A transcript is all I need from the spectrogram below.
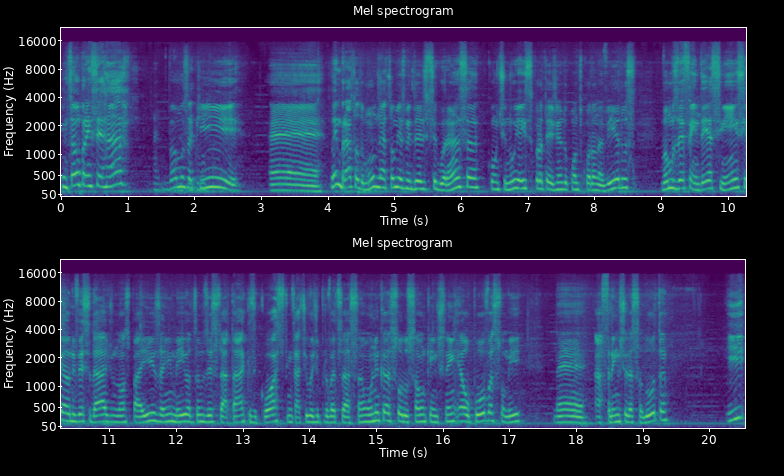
Então, para encerrar, vamos aqui é, lembrar todo mundo, né? Tome as medidas de segurança, continue aí se protegendo contra o coronavírus. Vamos defender a ciência e a universidade no nosso país aí, em meio a todos esses ataques e cortes, tentativas de privatização. A única solução que a gente tem é o povo assumir né, a frente dessa luta. E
